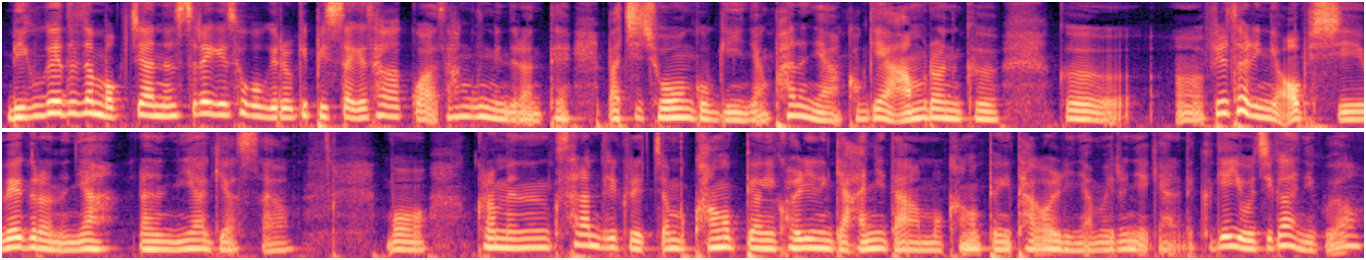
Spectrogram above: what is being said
미국 애들도 먹지 않는 쓰레기 소고기를 이렇게 비싸게 사 갖고 와서 한국민들한테 마치 좋은 고기 양 파느냐. 거기에 아무런 그그 그, 어, 필터링이 없이 왜 그러느냐라는 이야기였어요. 뭐 그러면은 사람들이 그랬죠. 뭐 광우병이 걸리는 게 아니다. 뭐 광우병이 다 걸리냐 뭐 이런 얘기 하는데 그게 요지가 아니고요.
